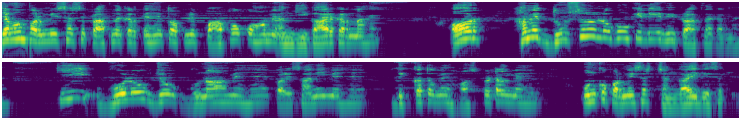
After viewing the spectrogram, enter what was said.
जब हम परमेश्वर से प्रार्थना करते हैं तो अपने पापों को हमें अंगीकार करना है, और हमें दूसरे लोगों के लिए भी प्रार्थना करना है, कि वो लोग जो गुनाह में हैं, परेशानी में हैं, दिक्कतों में, हॉस्पिटल में हैं उनको परमेश्वर चंगाई दे सके।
